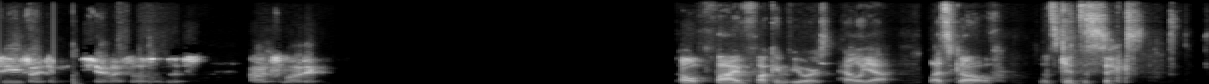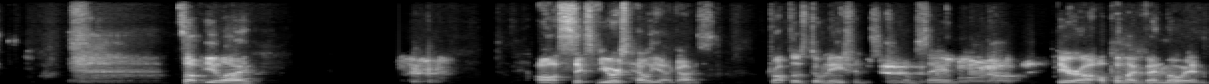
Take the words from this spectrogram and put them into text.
see if I can share myself in this. Oh, it's loading. Oh, five fucking viewers. Hell yeah. Let's go. Let's get to six. What's up, Eli? Oh, six viewers. Hell yeah, guys. Drop those donations. You know what I'm saying? Blown up. Here, uh, I'll put my Venmo in.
